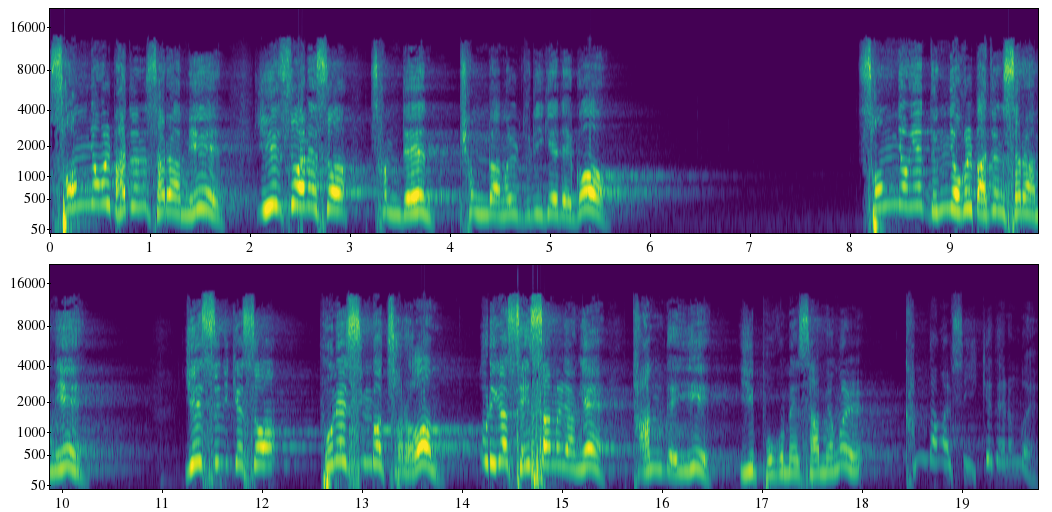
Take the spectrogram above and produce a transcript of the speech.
성령을 받은 사람이 예수 안에서 참된 평강을 누리게 되고 성령의 능력을 받은 사람이 예수님께서 보내신 것처럼 우리가 세상을 향해 담대히 이 복음의 사명을 감당할 수 있게 되는 거예요.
